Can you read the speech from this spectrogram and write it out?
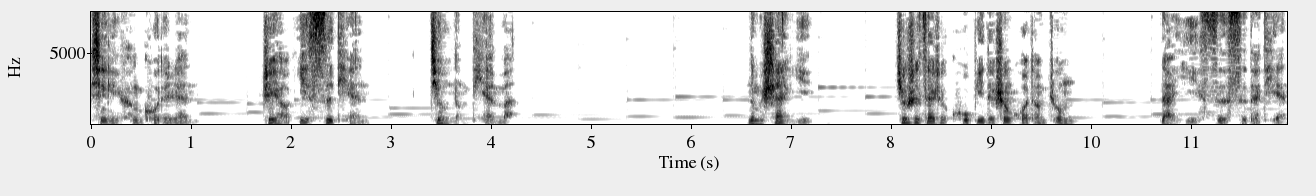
心里很苦的人，只要一丝甜，就能填满。那么善意，就是在这苦逼的生活当中，那一丝丝的甜。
